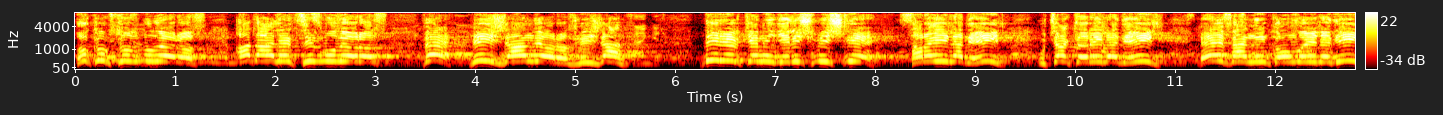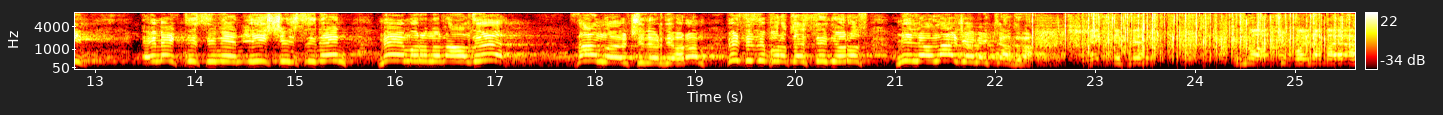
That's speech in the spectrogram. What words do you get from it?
hukuksuz buluyoruz, adaletsiz buluyoruz ve vicdan diyoruz, vicdan. Bir ülkenin gelişmişliği sarayıyla değil, uçaklarıyla değil, beyefendinin konvoyuyla değil, emeklisinin, işçisinin, memurunun aldığı zamla ölçülür diyorum ve sizi protesto ediyoruz milyonlarca emekli adına. Teklifi bunu açık oylamaya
